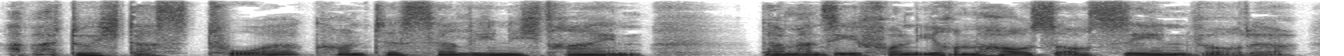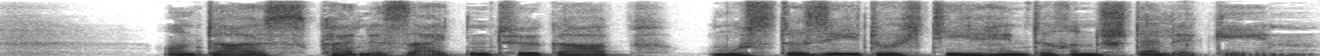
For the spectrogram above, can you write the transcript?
Aber durch das Tor konnte Sally nicht rein, da man sie von ihrem Haus aus sehen würde. Und da es keine Seitentür gab, musste sie durch die hinteren Ställe gehen.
